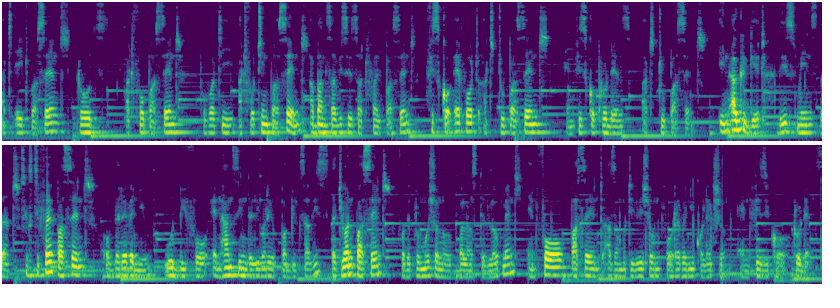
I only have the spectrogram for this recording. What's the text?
at 8%, roads at 4%, poverty at 14%, urban services at 5%, fiscal effort at 2%, and fiscal prudence at 2%. In aggregate, this means that 65% of the revenue would be for enhancing delivery of public service, 31% for the promotion of balanced development, and 4% as a motivation for revenue collection and fiscal prudence.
